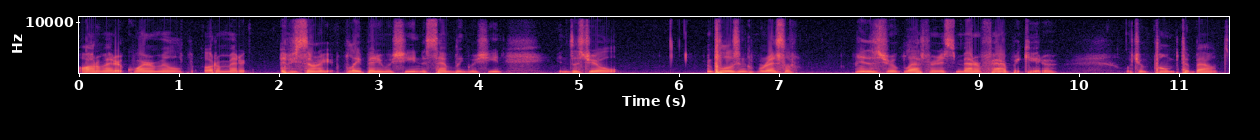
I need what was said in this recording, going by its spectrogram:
automatic wire mill, automatic I'm sorry, plate bending machine, assembling machine, industrial implosion compressor, industrial blast furnace, matter fabricator, which I'm pumped about,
